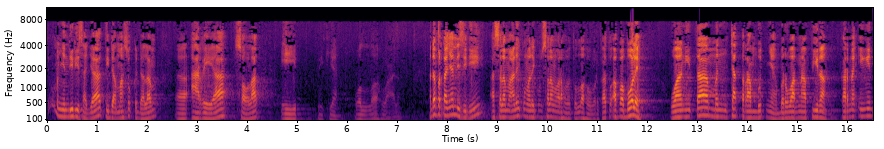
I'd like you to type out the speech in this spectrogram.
Cuma menyendiri saja, tidak masuk ke dalam e, area salat Id. Demikian. Wallahu a'lam. Ada pertanyaan di sini. Assalamualaikum Waalaikumsalam warahmatullahi wabarakatuh. Apa boleh wanita mencat rambutnya berwarna pirang karena ingin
